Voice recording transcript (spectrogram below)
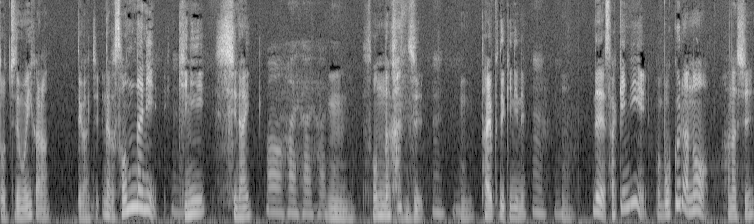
どっちでもいいかなって感じ。なんかそんなに気にしない、あはいはいはうい。ん。そんな感じ、うんううん。ん、タイプ的にね、うんううんん、で先に僕らの話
